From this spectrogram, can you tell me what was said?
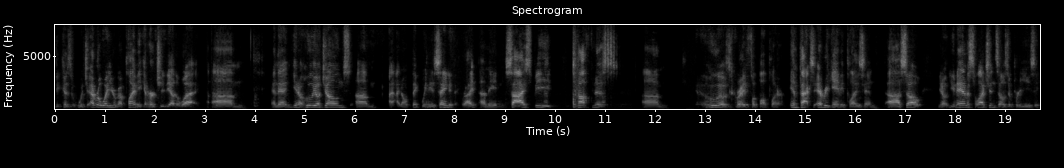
because whichever way you were going to play him, he could hurt you the other way. Um, and then you know Julio Jones. Um, I, I, don't think we need to say anything, right? I mean, size, speed, toughness. Um, Julio's a great football player. Impacts every game he plays in. Uh, so you know, unanimous selections; those are pretty easy.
